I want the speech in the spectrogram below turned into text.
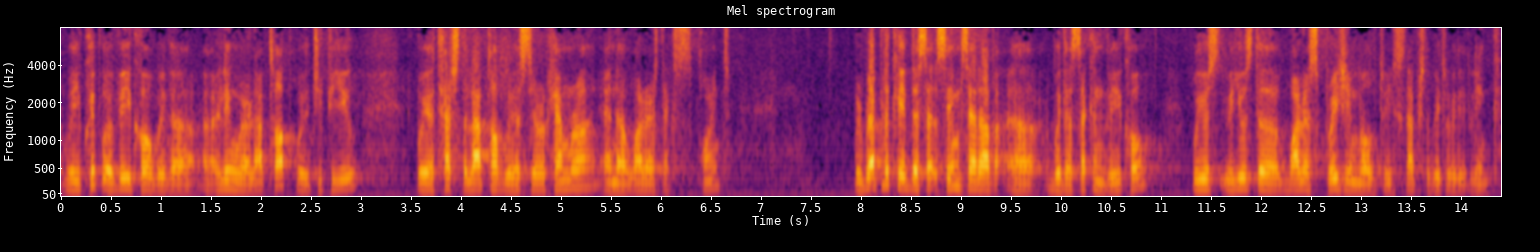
we equip a vehicle with a, a Alienware laptop with a GPU. We attach the laptop with a stereo camera and a wireless access point. We replicate the same setup uh, with a second vehicle we use, we use the wireless bridging mode to establish the V2V link.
